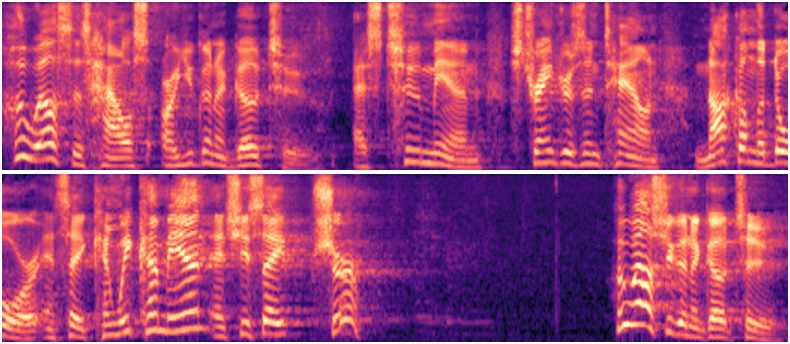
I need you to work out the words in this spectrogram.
Who else's house are you going to go to as two men, strangers in town, knock on the door and say, Can we come in? And she say, Sure. Who else are you going to go to?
